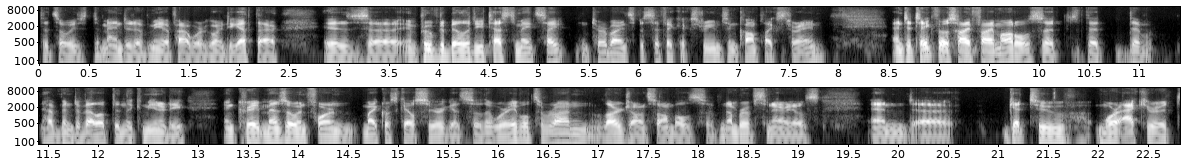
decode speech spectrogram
that's always demanded of me of how we're going to get there, is uh, improved ability to estimate site and turbine specific extremes in complex terrain, and to take those hi-fi models that, that, that have been developed in the community and create meso-informed microscale surrogates so that we're able to run large ensembles of number of scenarios and uh, get to more accurate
